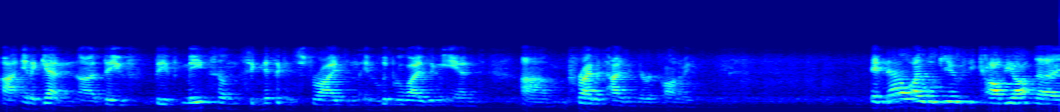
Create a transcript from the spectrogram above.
Uh, and again, uh, they've, they've made some significant strides in, in liberalizing and um, privatizing their economy. And now I will give the caveat that I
